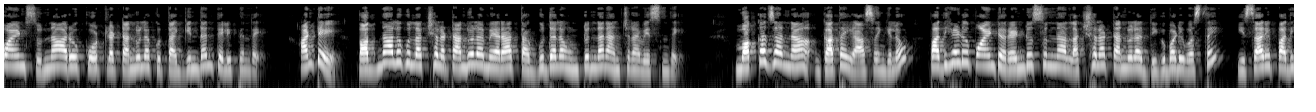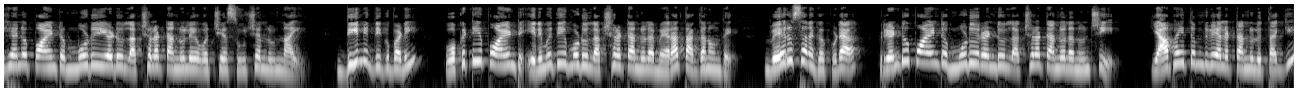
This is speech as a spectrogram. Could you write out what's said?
పాయింట్ సున్నా ఆరు కోట్ల టన్నులకు తగ్గిందని తెలిపింది. అంటే పద్నాలుగు లక్షల టన్నుల మేర తగ్గుదల ఉంటుందని అంచనా వేసింది. మొక్కజొన్న గత యాసంగిలో పదిహేడు పాయింట్ రెండు సున్నా లక్షల టన్నుల దిగుబడి వస్తే ఈసారి పదిహేను పాయింట్ మూడు ఏడు లక్షల టన్నులే వచ్చే సూచనలున్నాయి. దీని దిగుబడి ఒకటి పాయింట్ ఎనిమిది మూడు లక్షల టన్నుల మేర తగ్గనుంది. వేరుశనగ కూడా రెండు పాయింట్ మూడు రెండు లక్షల టన్నుల నుంచి యాభై తొమ్మిది వేల టన్నులు తగ్గి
